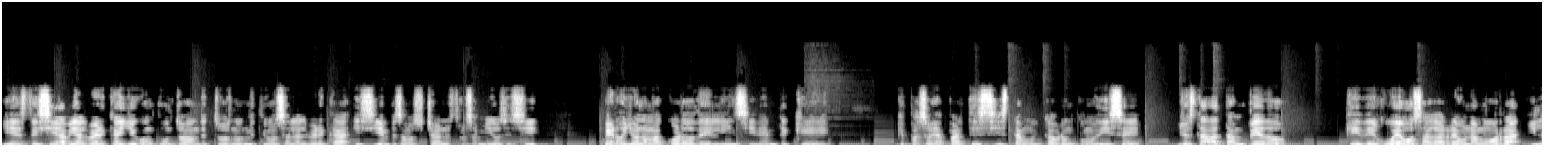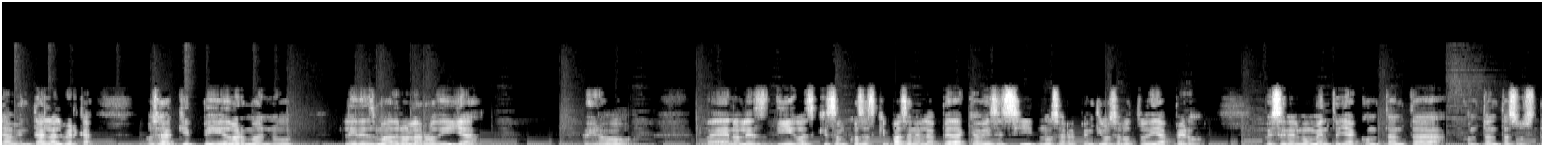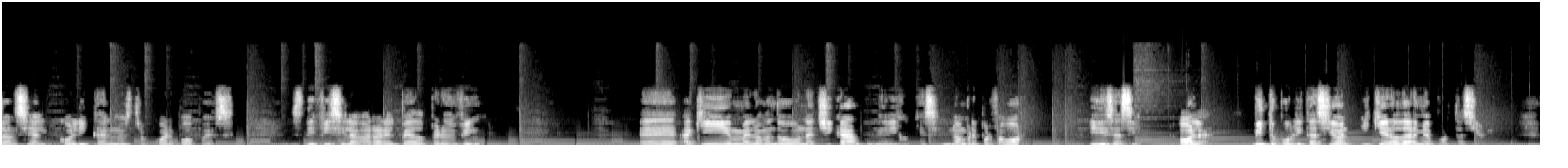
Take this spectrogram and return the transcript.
Y este, sí, había alberca y llegó un punto donde todos nos metimos a la alberca y sí empezamos a echar a nuestros amigos y sí, pero yo no me acuerdo del incidente que, que pasó. Y aparte, sí está muy cabrón, como dice. Yo estaba tan pedo que de huevos agarré a una morra y la aventé a la alberca. O sea, qué pedo, hermano. Le desmadró la rodilla. Pero, bueno, les digo, es que son cosas que pasan en la peda que a veces sí nos arrepentimos al otro día, pero pues en el momento ya con tanta, con tanta sustancia alcohólica en nuestro cuerpo, pues es difícil agarrar el pedo, pero en fin. Eh, aquí me lo mandó una chica, me dijo que sin nombre, por favor, y dice así, hola, vi tu publicación y quiero dar mi aportación.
